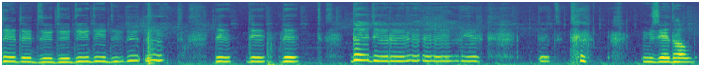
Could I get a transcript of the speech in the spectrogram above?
Dı dı dı dı dı dı dı dı dı. Dı dı dı. Dı dı dı dı. Müziğe daldım.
